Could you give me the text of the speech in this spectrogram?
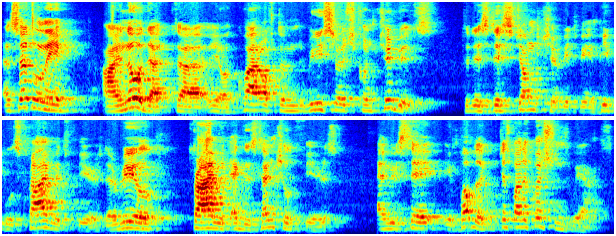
And certainly, I know that uh, you know, quite often research contributes to this disjuncture between people's private fears, their real private existential fears, and we say in public just by the questions we ask.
